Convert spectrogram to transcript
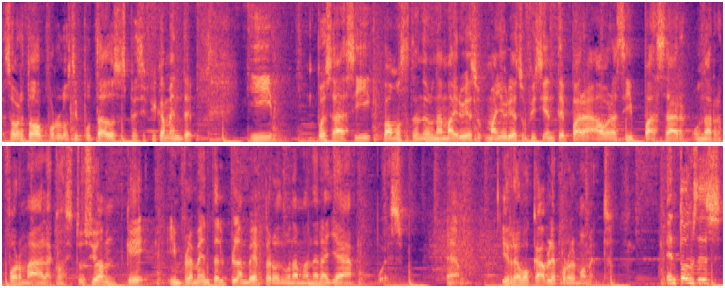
sobre todo por los diputados específicamente, y pues así vamos a tener una mayoría, mayoría suficiente para ahora sí pasar una reforma a la Constitución que implemente el plan B, pero de una manera ya pues eh, irrevocable por el momento. Entonces,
